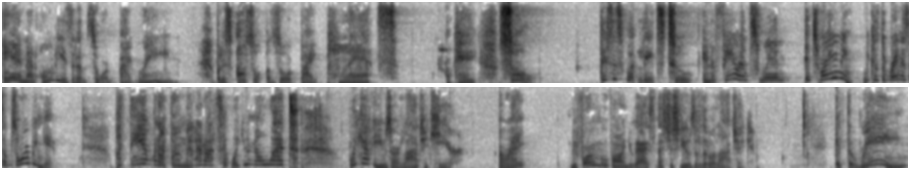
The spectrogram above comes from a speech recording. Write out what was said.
And not only is it absorbed by rain, but it's also absorbed by plants. Okay? So, this is what leads to interference when it's raining because the rain is absorbing it. But then when I found that out, I said, well, you know what? We got to use our logic here. All right? Before we move on, you guys, let's just use a little logic. If the rain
